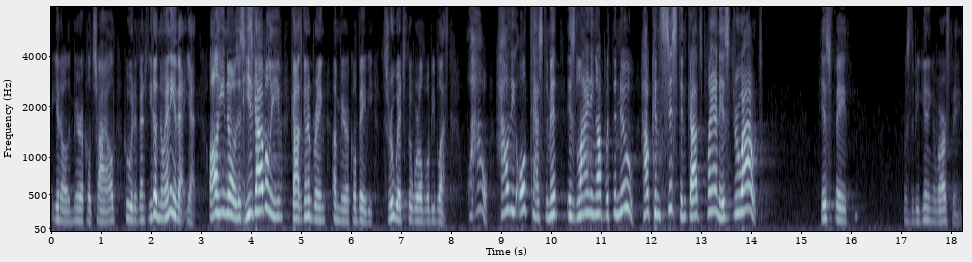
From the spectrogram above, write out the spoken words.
you know, the miracle child who would eventually, he doesn't know any of that yet. All he knows is he's got to believe God's going to bring a miracle baby through which the world will be blessed. Wow, how the Old Testament is lining up with the New. How consistent God's plan is throughout. His faith was the beginning of our faith.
